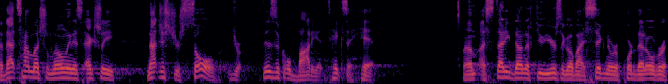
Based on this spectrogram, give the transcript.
Now, that's how much loneliness actually, not just your soul, but your physical body, it takes a hit. Um, a study done a few years ago by Cigna reported that over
